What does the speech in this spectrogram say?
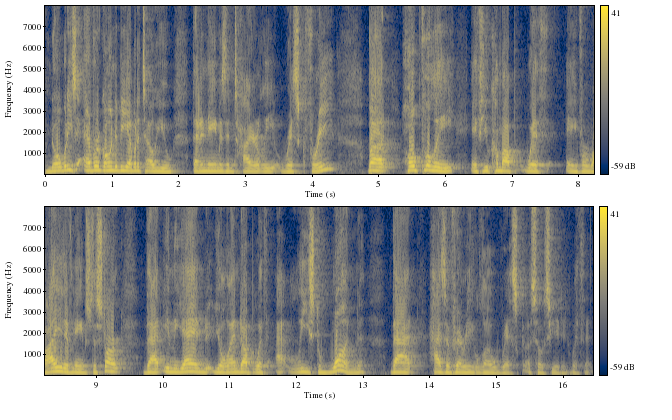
nobody's ever going to be able to tell you that a name is entirely risk free. But hopefully, if you come up with a variety of names to start, that in the end, you'll end up with at least one that has a very low risk associated with it.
